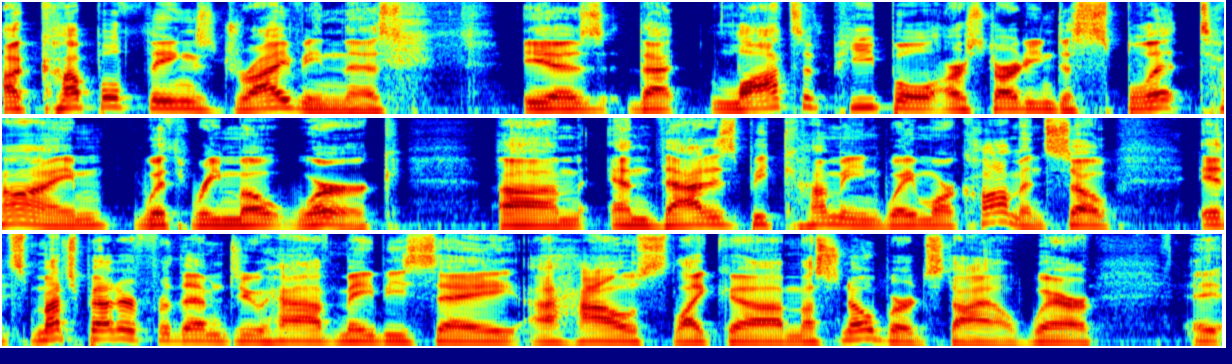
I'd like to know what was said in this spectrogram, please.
A couple things driving this is that lots of people are starting to split time with remote work um, and that is becoming way more common. So it's much better for them to have maybe say a house like um, a snowbird style where eh,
